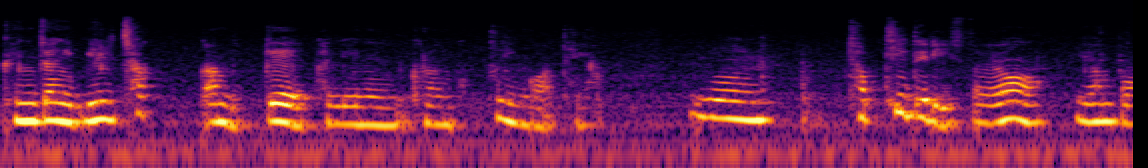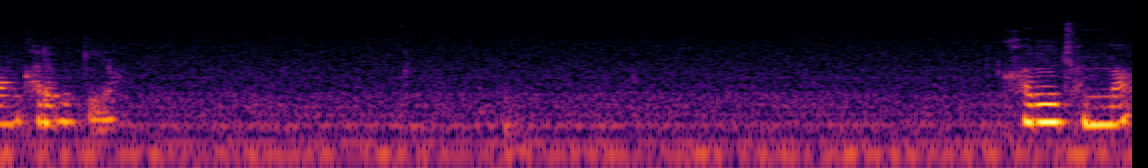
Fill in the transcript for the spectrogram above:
굉장히 밀착감 있게 발리는 그런 퍼프인 것 같아요. 이건 잡티들이 있어요. 이 한번 가려볼게요. 가려졌나?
